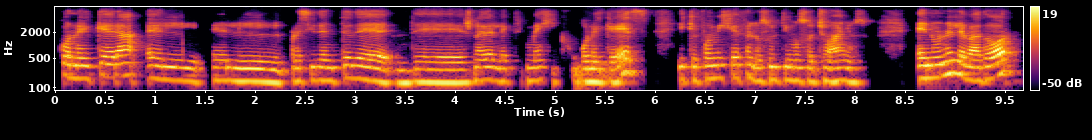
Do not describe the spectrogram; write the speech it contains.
con el que era el, el presidente de, de, Schneider Electric México, con el que es, y que fue mi jefe en los últimos ocho años. En un elevador,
